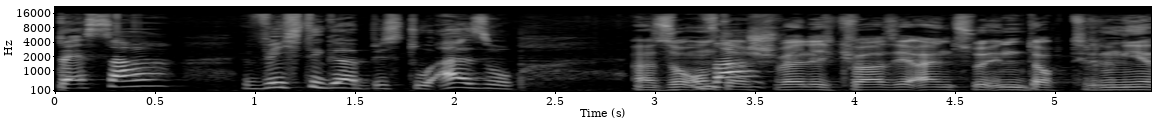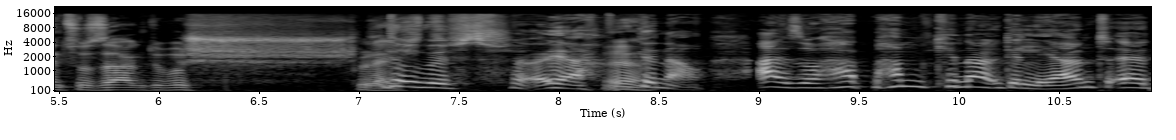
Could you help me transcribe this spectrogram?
besser, wichtiger bist du. Also Also War- unterschwellig quasi einen zu indoktrinieren, zu sagen, du bist schlecht. Du bist, ja, Ja. genau. Also hab, haben Kinder gelernt, äh,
